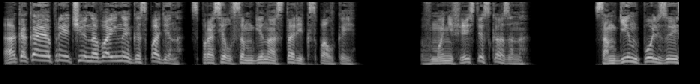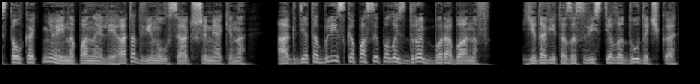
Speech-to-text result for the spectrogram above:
«А какая причина войны, господин?» — спросил Самгина старик с палкой. «В манифесте сказано». Самгин, пользуясь толкотней на панели, отодвинулся от Шемякина, а где-то близко посыпалась дробь барабанов. Ядовито засвистела дудочка,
